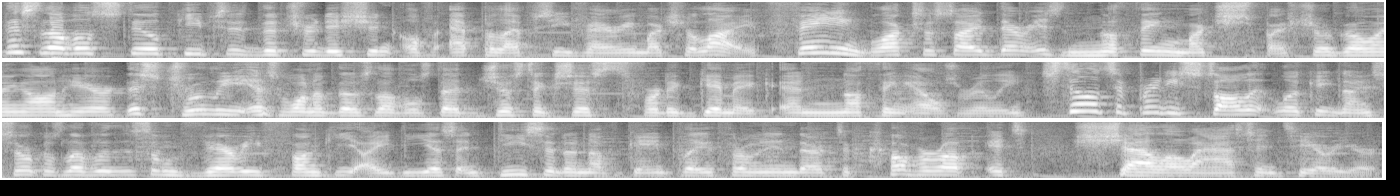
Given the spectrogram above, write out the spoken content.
this level still keeps the tradition of epilepsy very much alive. Fading blocks aside, there is nothing much special going on here. This truly is one of those levels that just exists for the gimmick and nothing else really. Still, it's a pretty solid looking 9 Circles level with some very funky ideas and decent enough gameplay thrown in there to cover up its shallow ass interior.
